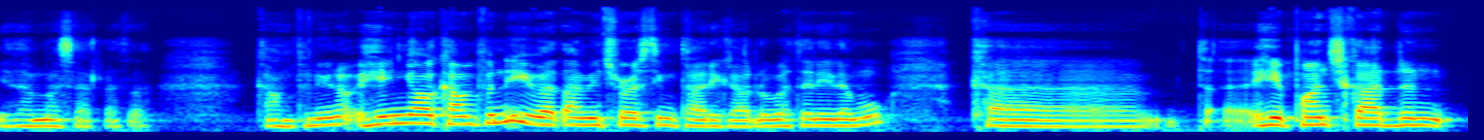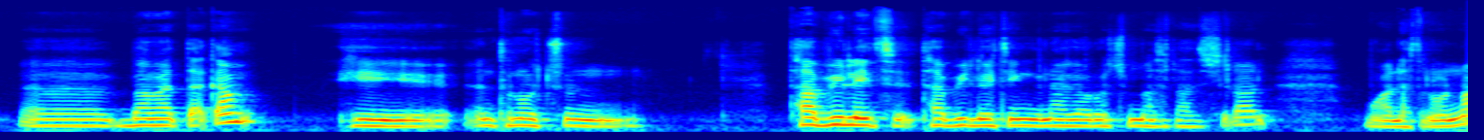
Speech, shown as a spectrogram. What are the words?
የተመሰረተ company ነው። ይሄኛው company በጣም interesting ታሪክ አለው። በተለይ ደግሞ ይሄ punch card ን በመጠቀም ይሄ እንትኖቹን tabulating ነገሮችን መስራት ይችላል ማለት ነው። እና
